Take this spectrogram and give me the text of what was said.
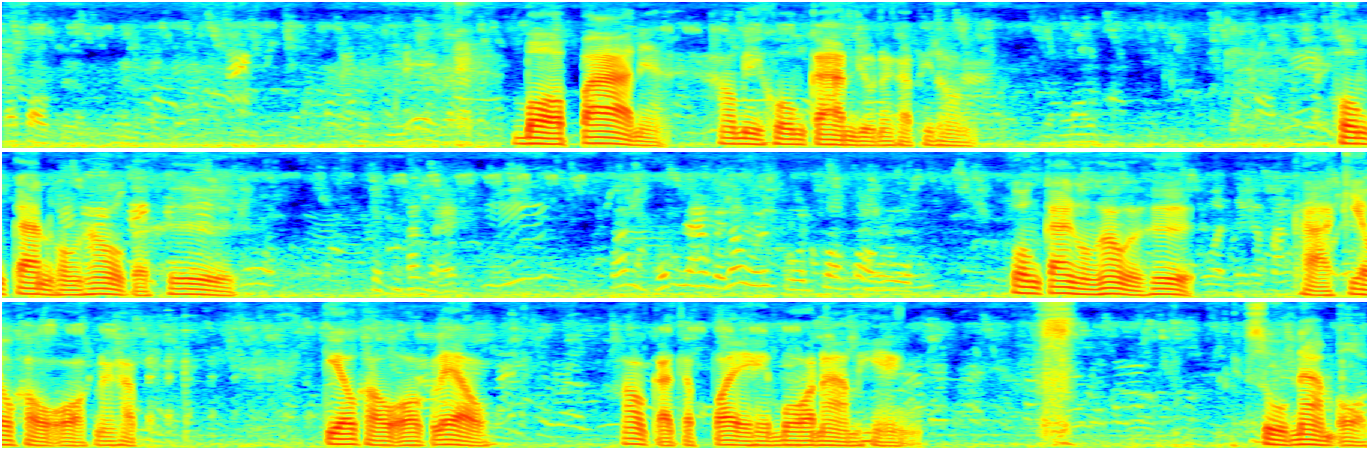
มาสอบเสือ บ่อป้าเนี่ยเขามีโครงการอยู่นะครับพี่น้อง โครงการของเฮาก็คือโครงการของเฮาก็คือขาเกี่ยวเขาออกนะครับ เกี่ยวเขาออกแล้วเฮาก็จะปล่อยให้บ่อน้ำแห้งสูบน้ำออก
